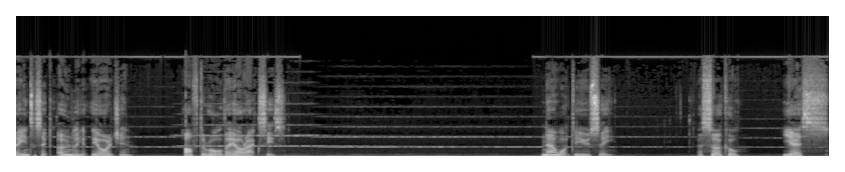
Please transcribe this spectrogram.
they intersect only at the origin. After all, they are axes. Now what do you see? A circle? Yes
